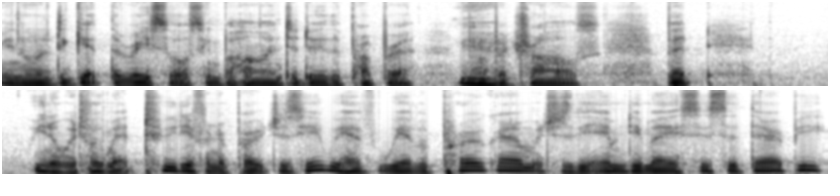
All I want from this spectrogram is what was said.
in order to get the resourcing behind to do the proper yeah. proper trials. But you know we're talking about two different approaches here. We have we have a program which is the MDMA assisted therapy,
